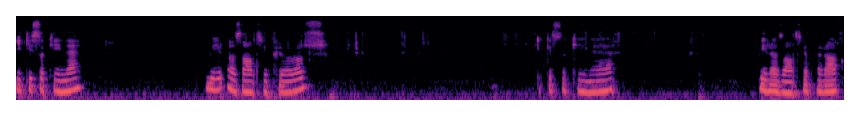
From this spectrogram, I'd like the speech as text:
2 sık iğne bir azalt yapıyoruz. 2 sık iğne bir azalt yaparak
